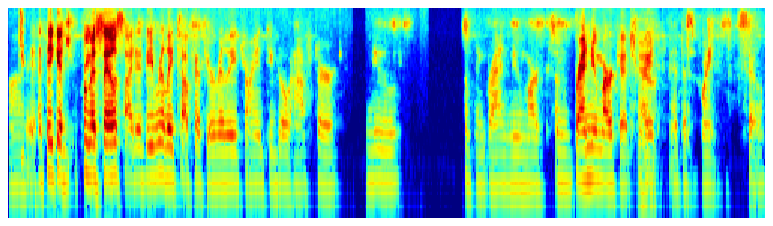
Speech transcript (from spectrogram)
Uh, Do- I think it, from a sales side, it'd be really tough if you're really trying to go after new, something brand new mark, some brand new market, Yeah. right? At this point, so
